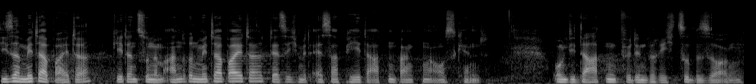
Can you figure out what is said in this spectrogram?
Dieser Mitarbeiter geht dann zu einem anderen Mitarbeiter, der sich mit SAP-Datenbanken auskennt, um die Daten für den Bericht zu besorgen.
